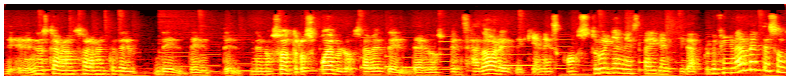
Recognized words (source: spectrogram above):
no estoy hablando solamente de nosotros, pueblos, ¿sabes? De, los pensadores, de quienes construyen esta identidad, porque finalmente eso,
